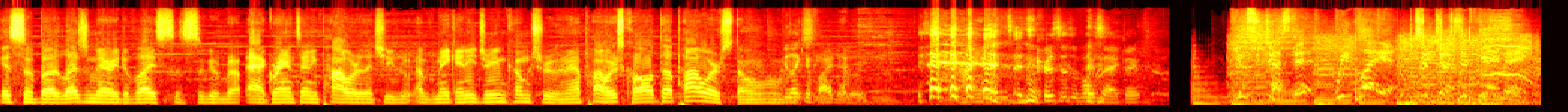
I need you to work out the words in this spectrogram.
It's a legendary device that uh, grants any power that you uh, make any dream come true, and that power is called the Power Stone. Be like if I did it. it's, it's Chris as a voice actor. You suggest it, we play it. Suggestive gaming.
